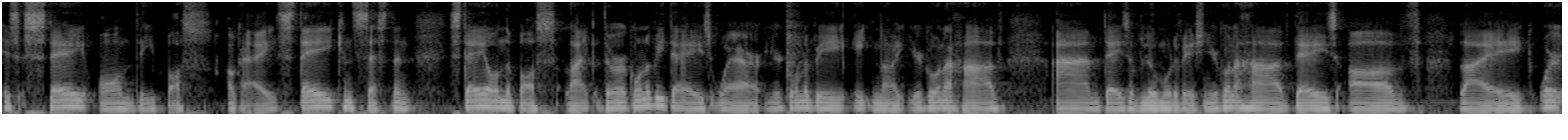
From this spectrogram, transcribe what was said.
is stay on the bus, okay? Stay consistent, stay on the bus. Like there are going to be days where you're going to be eating out, you're going to have um, days of low motivation, you're going to have days of like where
